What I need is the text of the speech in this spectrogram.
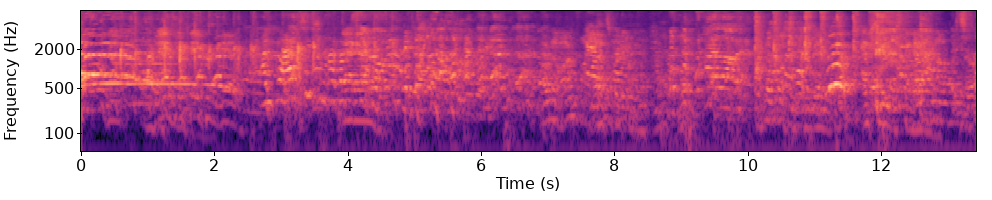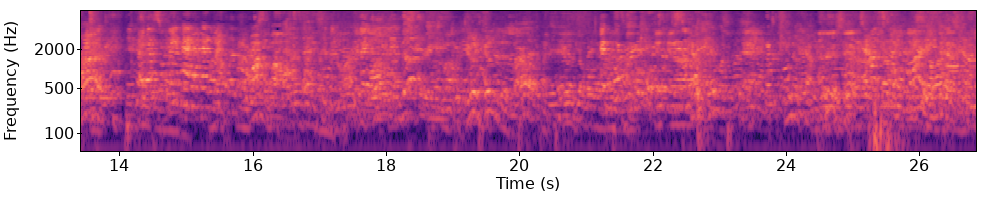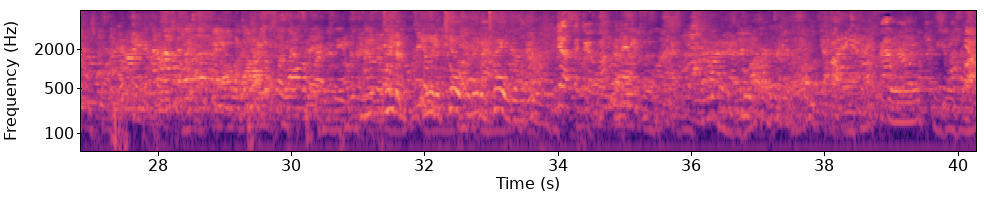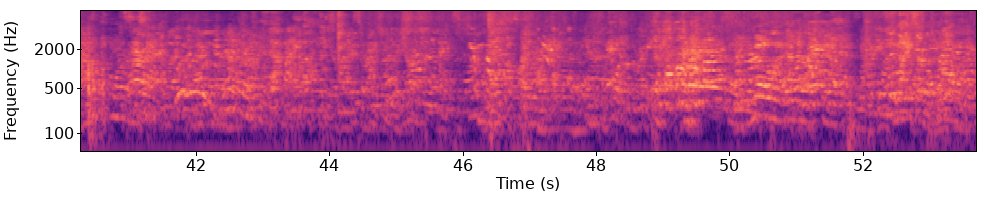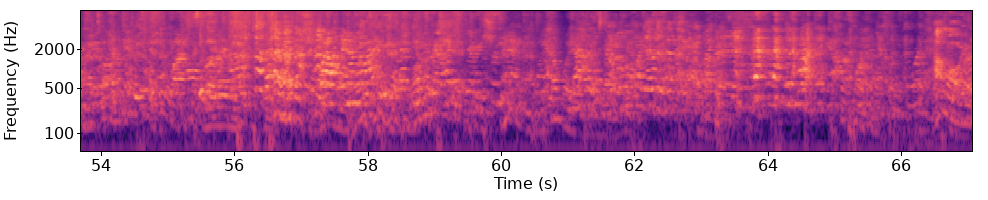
As you take her head. I'm glad she's not That upset. Oh, no, I'm fine. That's pretty good. I love it. I've seen this thing. All right. We had want good the hands. In, our. You need a, you need a tool, you need a tool. Yes, I do. No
